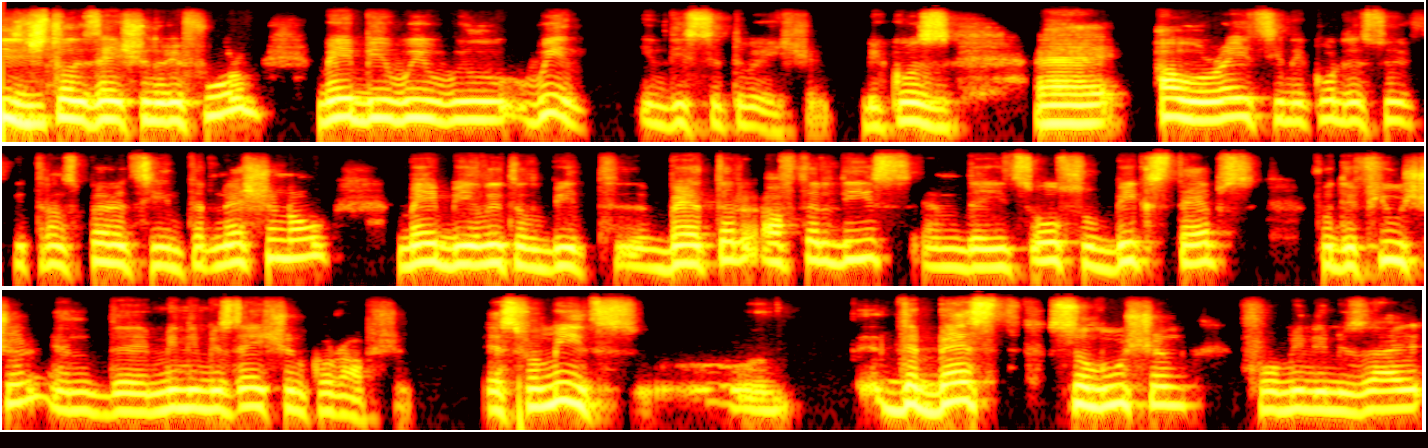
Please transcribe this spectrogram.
digitalization reform. Maybe we will win in this situation because uh, our rates in accordance with Transparency International may be a little bit better after this, and it's also big steps for the future and the minimization corruption as for me, it's the best solution for minimize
